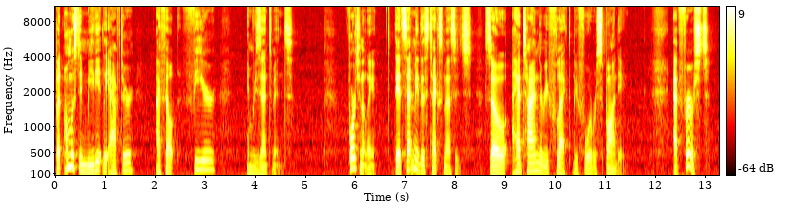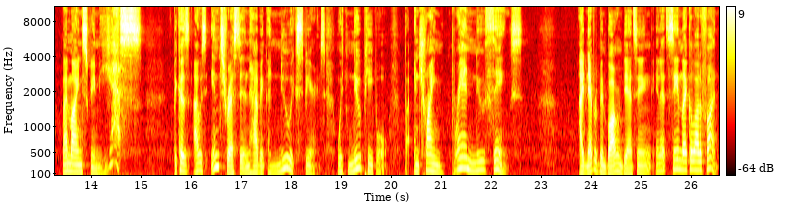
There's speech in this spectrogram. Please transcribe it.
But almost immediately after, I felt fear and resentment. Fortunately, they had sent me this text message, so I had time to reflect before responding. At first, my mind screamed, Yes! Because I was interested in having a new experience with new people but and trying brand new things. I'd never been ballroom dancing and it seemed like a lot of fun.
